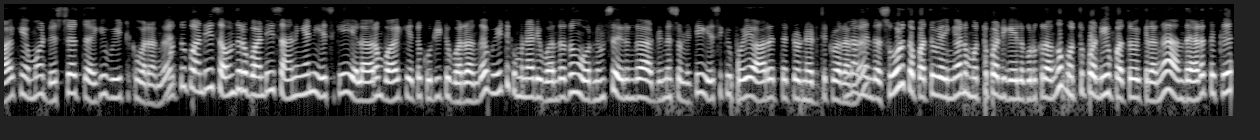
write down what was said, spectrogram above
பாக்கியமும் டிஸ்சார்ஜ் ஆகி வீட்டுக்கு வராங்க. முத்துப்பாண்டி சவுந்தரபாண்டி சனியன் எசிக்கே எல்லாரும் பாக்கியத்தை கூட்டிட்டு வர்றாங்க வீட்டுக்கு முன்னாடி வந்ததும் ஒரு நிமிஷம் இருங்க அப்படின்னு சொல்லிட்டு எசிக்கு போய் ஆரத்தட்டு ஒன்று எடுத்துட்டு வராங்க. இந்த சூரத்தை பத்து வைங்கன்னு முத்துப்பாண்டி கையில கொடுக்குறாங்க. முத்துப்பாண்டியும் பத்து வைக்கிறாங்க. அந்த இடத்துக்கு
